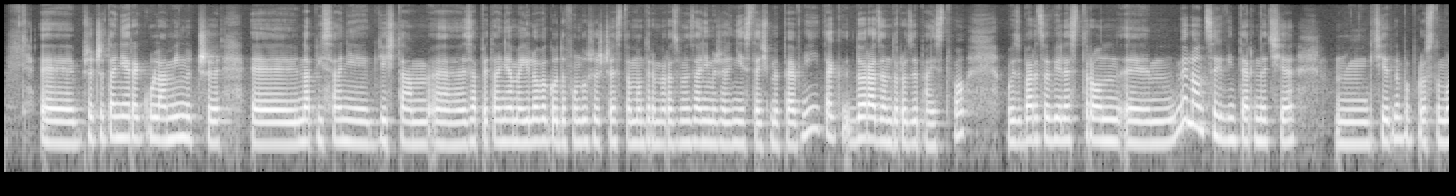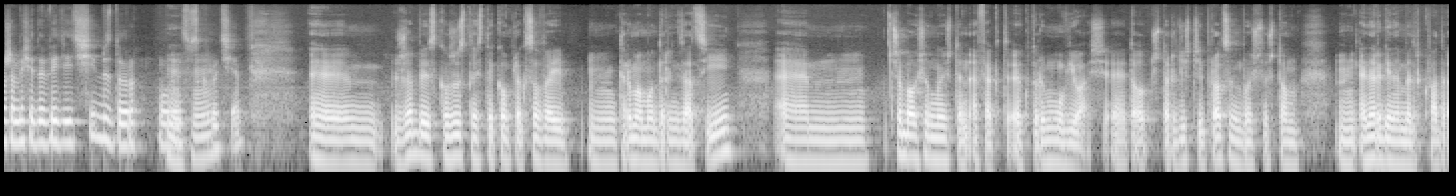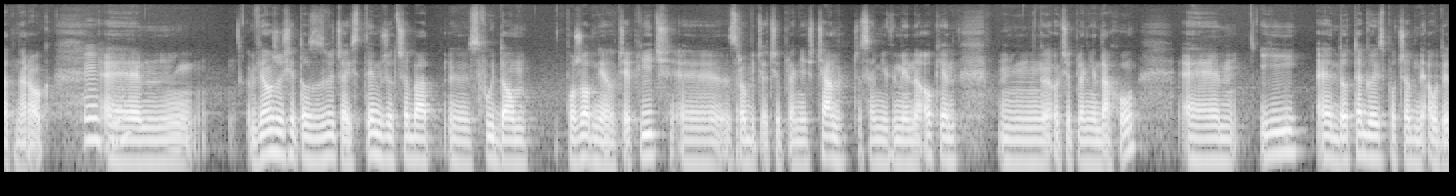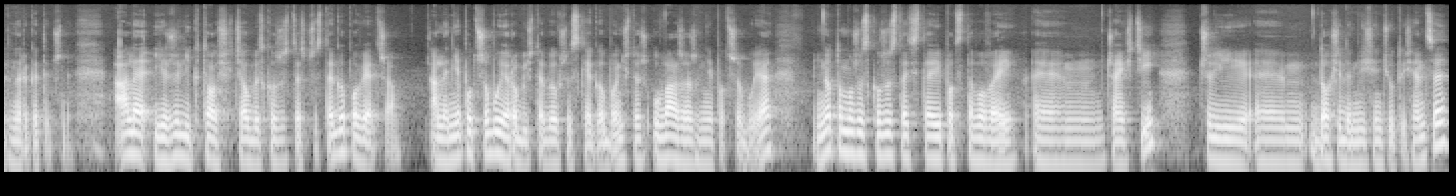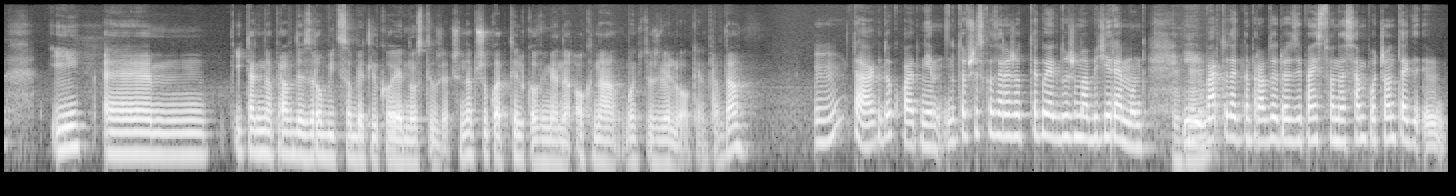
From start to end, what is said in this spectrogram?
Przeczytanie regulaminu czy napisanie gdzieś tam zapytania mailowego do funduszu jest często mądrym rozwiązaniem, jeżeli nie jesteśmy pewni. I tak doradzam, drodzy Państwo, bo jest bardzo wiele stron mylących w internecie, gdzie no po prostu możemy się dowiedzieć bzdur, mówiąc w skrócie. Żeby skorzystać z tej kompleksowej mm, termomodernizacji, trzeba osiągnąć ten efekt, o którym mówiłaś. E, To 40% bądź też tą mm, energię na metr kwadrat na rok. Em, Wiąże się to zazwyczaj z tym, że trzeba y, swój dom porządnie ocieplić, y, zrobić ocieplenie ścian, czasami wymianę okien, mm, ocieplenie dachu. I e, do tego jest potrzebny audyt energetyczny. Ale jeżeli ktoś chciałby skorzystać z czystego powietrza, ale nie potrzebuje robić tego wszystkiego, bądź też uważa, że nie potrzebuje, no to może skorzystać z tej podstawowej części, czyli do 70 000 tysięcy i, i tak naprawdę zrobić sobie tylko jedną z tych rzeczy, na przykład tylko wymianę okna, bądź też wielu okien, prawda? Mm, tak, dokładnie. No to wszystko zależy od tego, jak duży ma być remont. I warto tak naprawdę, drodzy Państwo, na sam początek, y,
